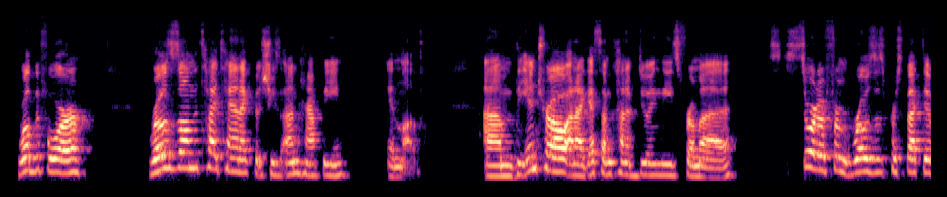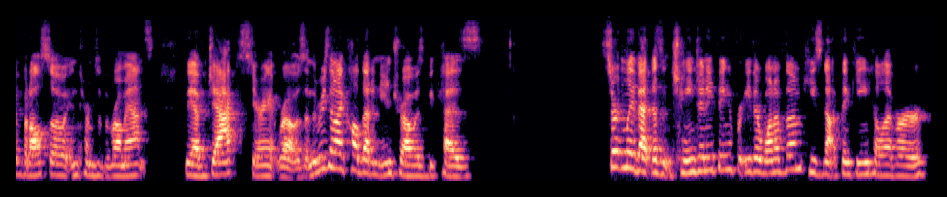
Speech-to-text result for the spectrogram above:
world before, Rose is on the Titanic, but she's unhappy in love. Um, the intro, and I guess I'm kind of doing these from a sort of from Rose's perspective, but also in terms of the romance. We have Jack staring at Rose. And the reason I called that an intro is because certainly that doesn't change anything for either one of them. He's not thinking he'll ever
